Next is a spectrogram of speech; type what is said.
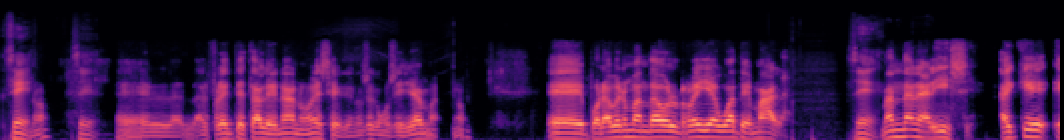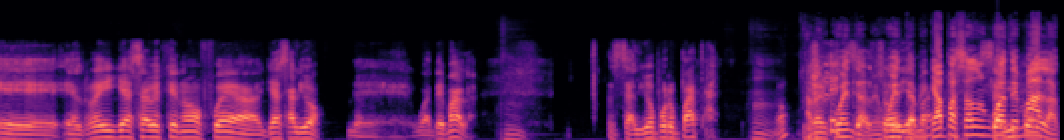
Sí, ¿no? sí. El- al- al frente está el enano ese, que no sé cómo se llama, ¿no? Eh, por haber mandado el rey a Guatemala. Sí, Manda narices. Hay que, eh, el rey ya sabes que no fue, a- ya salió de Guatemala, Mm, salió por pata. mm. ¿no? A ver, cuéntame, cuéntame. ¿Qué ha pasado en por- Guatemala?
